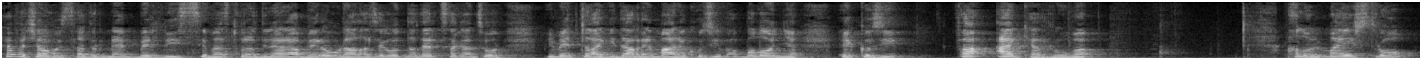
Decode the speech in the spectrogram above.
E facciamo questa tournée bellissima, straordinaria a Verona. La seconda, terza canzone mi mette la chitarra in mano, così va a Bologna e così fa anche a Roma. Allora il maestro,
